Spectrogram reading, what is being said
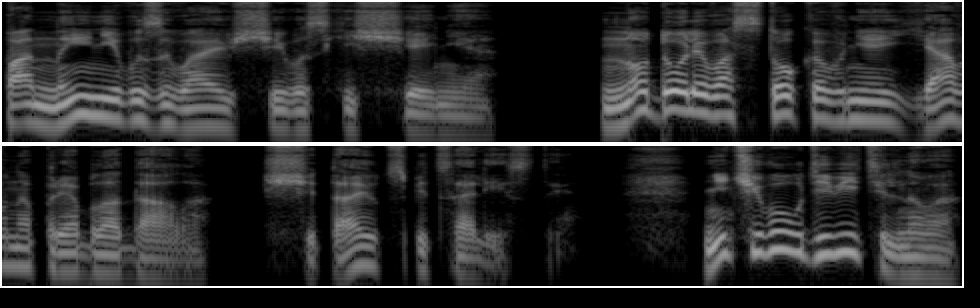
поныне вызывающий восхищение. Но доля Востока в ней явно преобладала, считают специалисты. Ничего удивительного,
